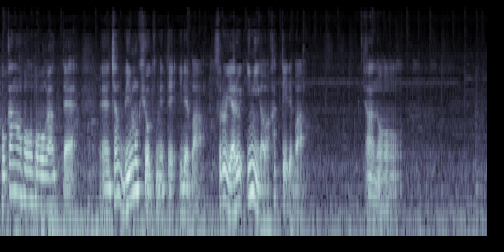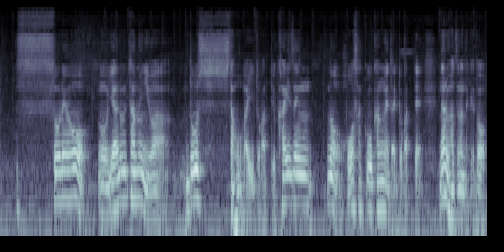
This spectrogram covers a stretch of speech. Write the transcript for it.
他の方法があって、えー、ちゃんと B 目標を決めていればそれをやる意味が分かっていればあのそれをやるためにはどうした方がいいとかっていう改善の方策を考えたりとかってなるはずなんだけど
